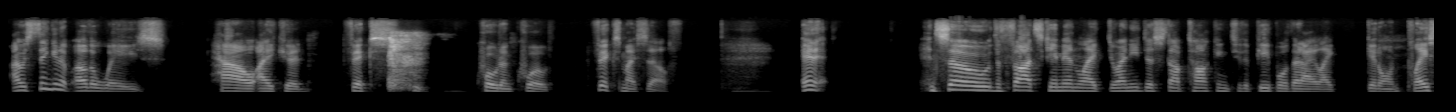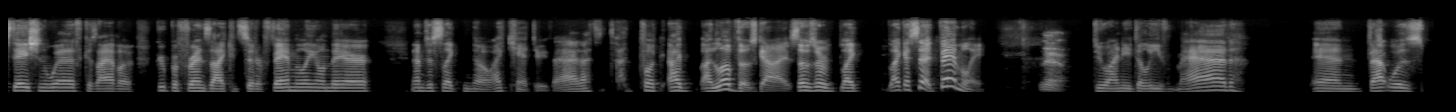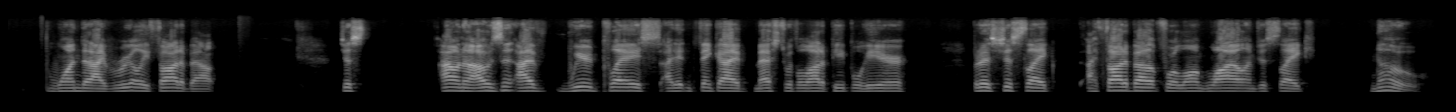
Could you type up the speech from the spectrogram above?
I was thinking of other ways how I could fix quote unquote fix myself. And and so the thoughts came in like, do I need to stop talking to the people that I like get on PlayStation with? Because I have a group of friends that I consider family on there. And I'm just like, no, I can't do that. I, I, I, I love those guys. Those are like, like I said, family. Yeah do I need to leave mad? And that was one that I really thought about. Just, I don't know. I was in, I've weird place. I didn't think I messed with a lot of people here, but it's just like, I thought about it for a long while. I'm just like, no,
